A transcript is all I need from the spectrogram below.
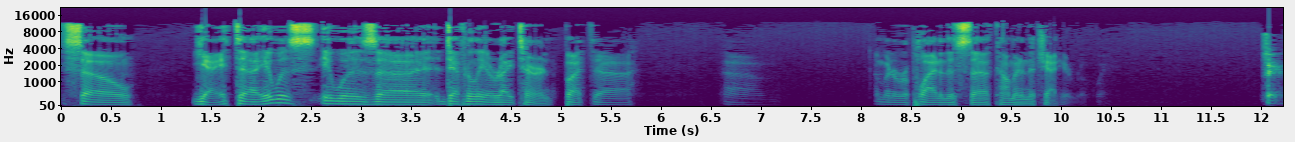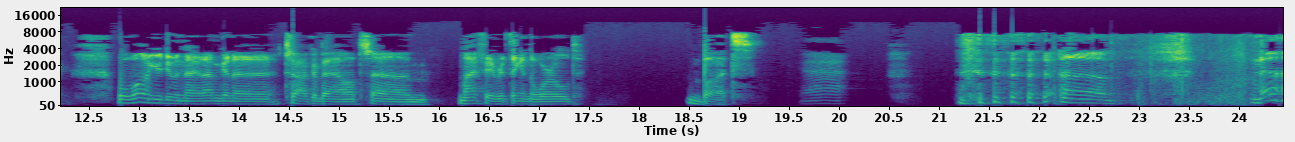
so yeah, it uh, it was it was uh, definitely a right turn, but uh, um, I'm going to reply to this uh, comment in the chat here real quick. Fair. Well, while you're doing that, I'm going to talk about um, my favorite thing in the world, butts. Um, no,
